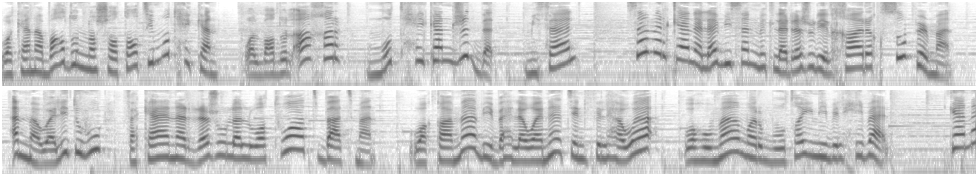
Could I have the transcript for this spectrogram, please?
وكان بعض النشاطات مضحكا والبعض الآخر مضحكا جدا. مثال سامر كان لابسا مثل الرجل الخارق سوبرمان أما والده فكان الرجل الوطواط باتمان. وقاما ببهلوانات في الهواء وهما مربوطين بالحبال. كانا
